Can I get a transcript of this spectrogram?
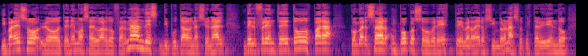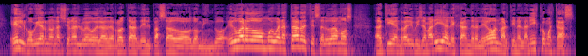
Y para eso lo tenemos a Eduardo Fernández, diputado nacional del Frente de Todos, para conversar un poco sobre este verdadero cimbronazo que está viviendo el gobierno nacional luego de la derrota del pasado domingo. Eduardo, muy buenas tardes, te saludamos aquí en Radio Villa María, Alejandra León, Martina Lanís, ¿cómo estás?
